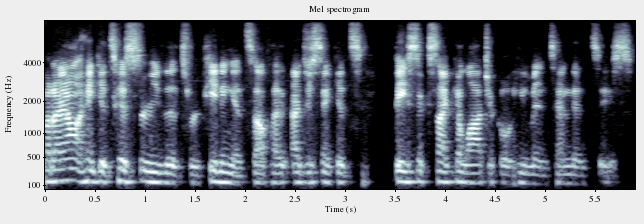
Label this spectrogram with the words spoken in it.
but I don't think it's history that's repeating itself. I, I just think it's basic psychological human tendencies.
